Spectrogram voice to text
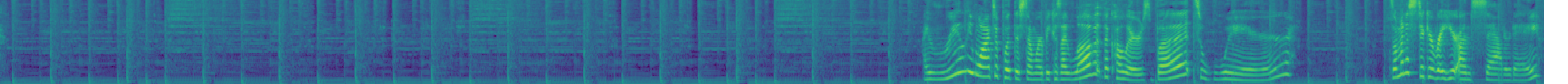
I really want to put this somewhere because I love the colors, but where? So I'm to stick it right here on Saturday.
